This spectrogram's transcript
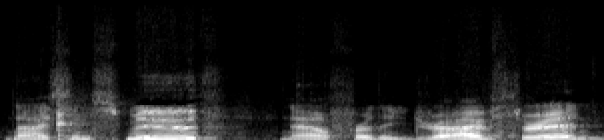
Nice and smooth. Now for the drive thread.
